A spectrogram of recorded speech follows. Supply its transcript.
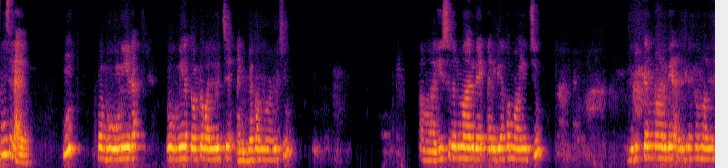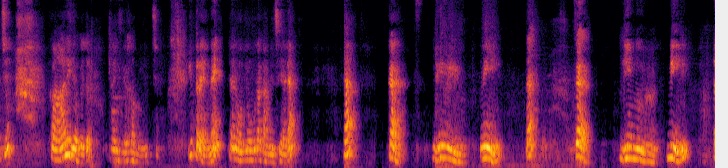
മനസ്സിലായോ? ഇപ്പൊ ഭൂമിയുടെ ഭൂമിയെ തൊട്ട് വന്നിച്ച് അനുഗ്രഹം വാങ്ങിച്ചു. ഈശ്വരന്മാരുടെ അനുഗ്രഹം വാങ്ങിച്ചു. ഗുരുക്കന്മാരുടെ അനുഗ്രഹം വാങ്ങിച്ചു. കാളികവര് അനുഗ്രഹം വാങ്ങിച്ചു. ഇത്ര തന്നെ ഞാൻ ഒന്നുകൂടെ കാണിച്ചു തരാം ത, ക, ധി, നീ, ത, ധി, നീ, ത,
